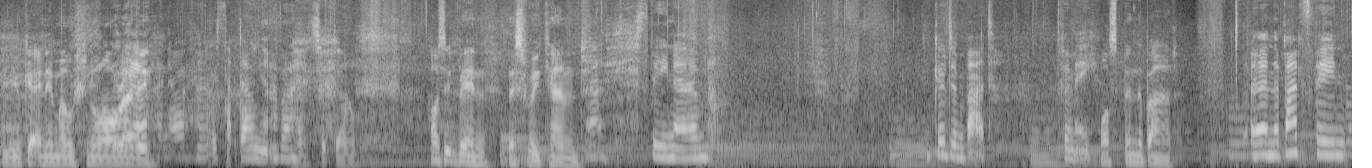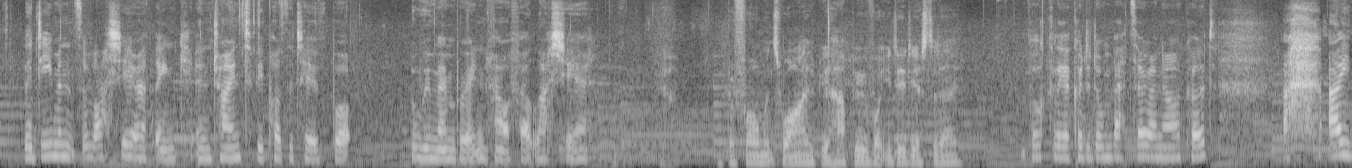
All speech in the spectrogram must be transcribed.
Are you getting emotional already? Yeah, I know. I haven't sat down yet, have I? On, sit down. How's it been this weekend? Uh, it's been um, good and bad for me. What's been the bad? And the bad's been the demons of last year, I think, and trying to be positive, but remembering how I felt last year. Performance-wise, be you happy with what you did yesterday? Luckily, I could have done better. I know I could. I, I,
